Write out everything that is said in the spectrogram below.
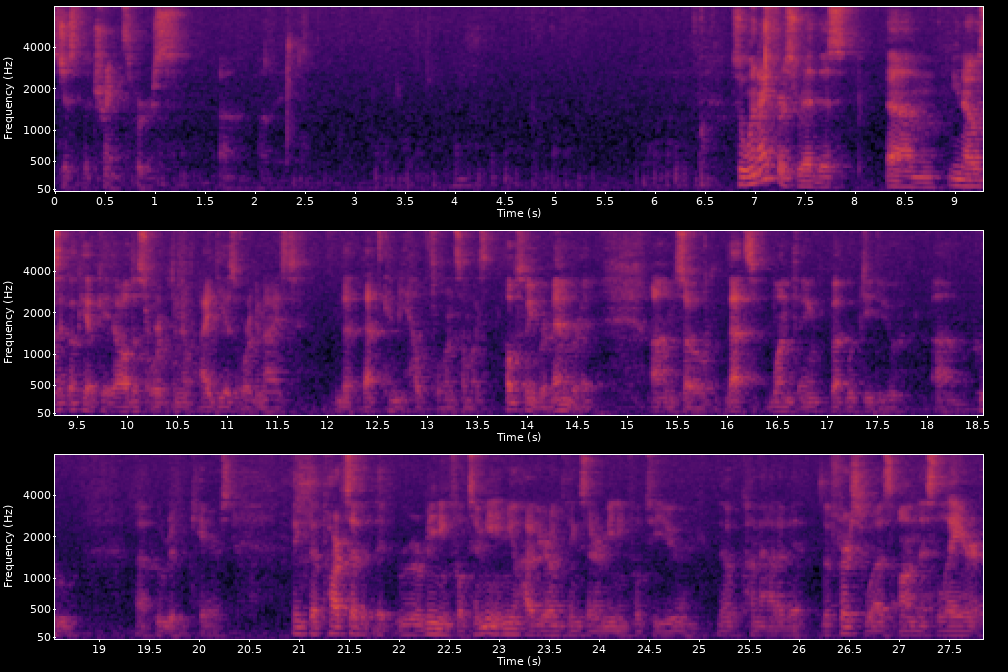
just the transverse uh, of it. So when I first read this, um, you know, I was like, okay, okay, all this, you know, ideas organized. That that can be helpful in some ways. Helps me remember it. Um, so that's one thing. But whoop-de-doo, um, who uh, who really cares. I think the parts of it that were meaningful to me, and you'll have your own things that are meaningful to you, and they'll come out of it. The first was on this layer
